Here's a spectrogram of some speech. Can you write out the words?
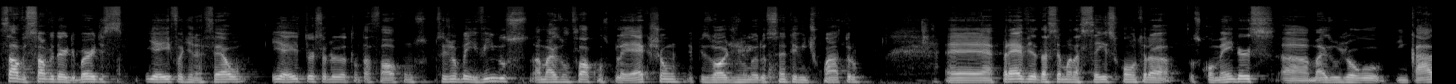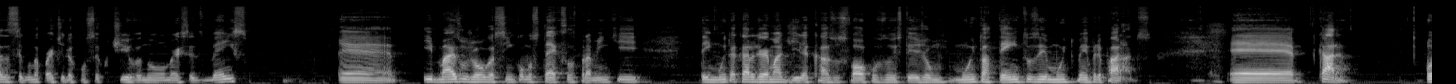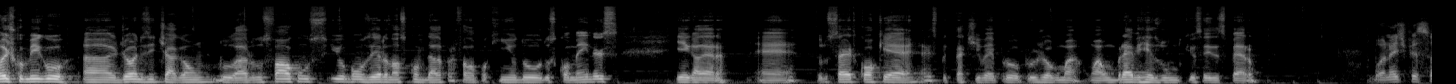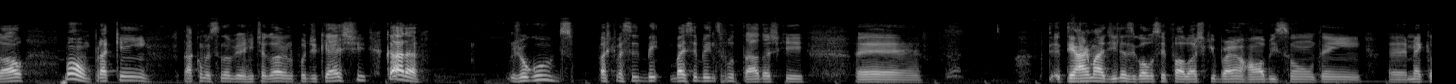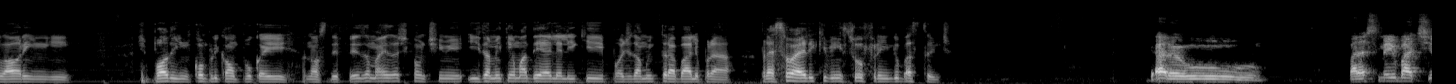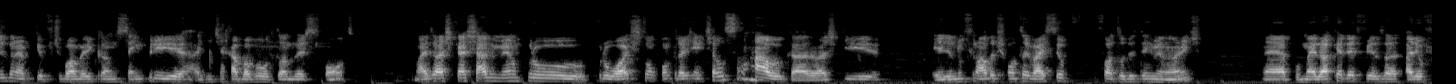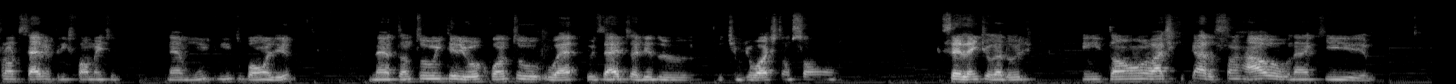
Salve, salve, Dirty Birds. E aí, fã de NFL. E aí, torcedor da Tanta Falcons. Sejam bem-vindos a mais um Falcons Play Action, episódio número 124. É, prévia da semana 6 contra os Commanders, uh, mais um jogo em casa, segunda partida consecutiva no Mercedes-Benz. É, e mais um jogo assim como os Texans, para mim, que tem muita cara de armadilha, caso os Falcons não estejam muito atentos e muito bem preparados. É, cara, hoje comigo, uh, Jones e Thiagão do lado dos Falcons e o Bonzeiro, nosso convidado para falar um pouquinho do, dos Commanders. E aí, galera, é, tudo certo? Qual que é a expectativa aí pro, pro jogo? Uma, uma, um breve resumo do que vocês esperam. Boa noite, pessoal. Bom, para quem tá começando a ver a gente agora no podcast, cara, o jogo acho que vai ser bem, vai ser bem disputado. Acho que é, tem armadilhas, igual você falou. Acho que Brian Robinson tem é, McLaurin e que podem complicar um pouco aí a nossa defesa, mas acho que é um time e também tem uma DL ali que pode dar muito trabalho para essa OL que vem sofrendo bastante. Cara, o parece meio batido, né? Porque futebol americano sempre a gente acaba voltando nesse ponto. Mas eu acho que a chave mesmo pro, pro Washington contra a gente é o Sam Howell, cara. Eu acho que ele, no final das contas, vai ser o fator determinante. É, por melhor que a defesa, ali o front seven, principalmente, né, muito, muito bom ali. Né, tanto o interior quanto o, os edges ali do, do time de Washington são excelentes jogadores. Então, eu acho que, cara, o Sam Howell, né, que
